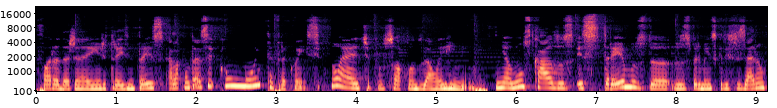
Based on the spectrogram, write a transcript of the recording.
Fora da janelinha de 3 em 3, ela acontece com muita frequência. Não é, tipo, só quando dá um errinho. Em alguns casos extremos do, dos experimentos que eles fizeram,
